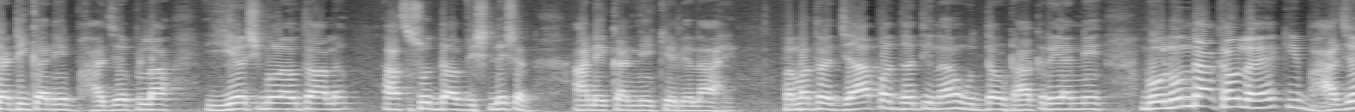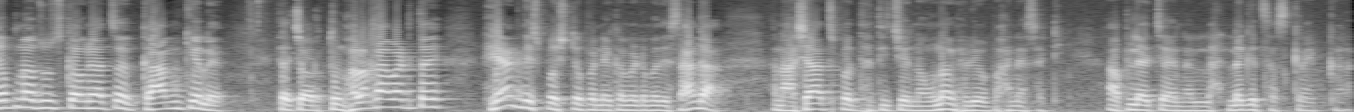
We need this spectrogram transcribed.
त्या ठिकाणी भाजपला यश मिळवता आलं असं सुद्धा विश्लेषण अनेकांनी केलेलं आहे. पण मात्र ज्या पद्धतीनं उद्धव ठाकरे यांनी बोलून दाखवलंय की भाजपनं जुचकावण्याचं काम केलंय त्याच्यावर तुम्हाला काय वाटतंय? हे अगदी स्पष्टपणे कमेंटमध्ये सांगा. आणि अशाच पद्धतीचे नवनव व्हिडिओ पाहण्यासाठी आपल्या चॅनलला लगेच सबस्क्राईब करा.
